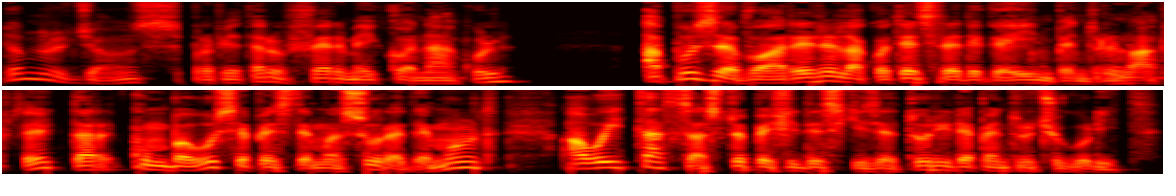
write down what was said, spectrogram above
Domnul Jones, proprietarul fermei Conacul, a pus zăvoarele la cotețele de găini pentru noapte, dar cum băuse peste măsură de mult, a uitat să astupe și deschizăturile pentru ciugulit.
